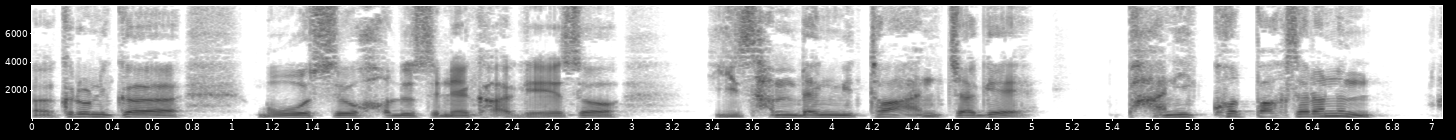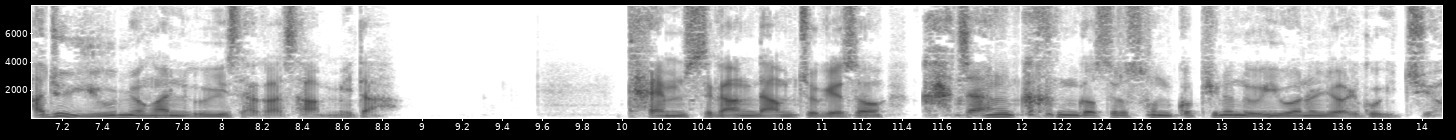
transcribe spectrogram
어, 그러니까 모스 허드슨의 가게에서 2, 300m 안짝에 바니콧 박사라는 아주 유명한 의사가 삽니다. 템스강 남쪽에서 가장 큰 것으로 손꼽히는 의원을 열고 있죠.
